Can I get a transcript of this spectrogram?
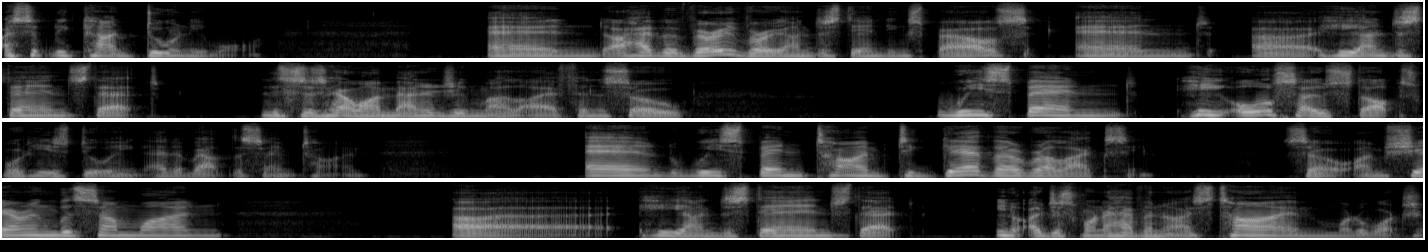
I simply can't do anymore. And I have a very, very understanding spouse, and uh, he understands that this is how I'm managing my life. And so we spend, he also stops what he's doing at about the same time and we spend time together relaxing. So I'm sharing with someone. Uh, he understands that, you know, I just want to have a nice time, want to watch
